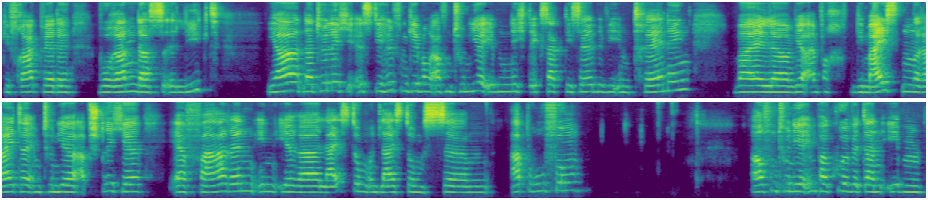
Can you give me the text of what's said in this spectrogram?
gefragt werde, woran das äh, liegt. Ja, natürlich ist die Hilfengebung auf dem Turnier eben nicht exakt dieselbe wie im Training, weil äh, wir einfach die meisten Reiter im Turnier Abstriche erfahren in ihrer Leistung und Leistungsabrufung. Auf dem Turnier im Parcours wird dann eben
